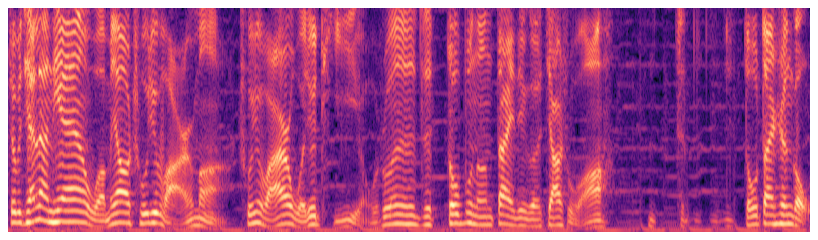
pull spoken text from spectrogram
这不前两天我们要出去玩儿嘛出去玩儿我就提议我说这都不能带这个家属啊。这都单身狗。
